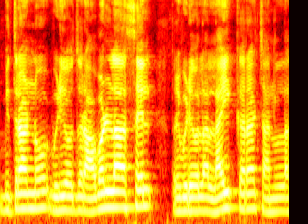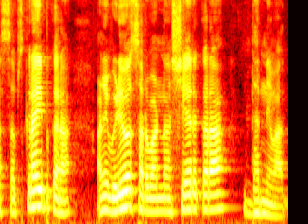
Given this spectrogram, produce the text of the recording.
मित्रांनो व्हिडिओ जर आवडला असेल तर व्हिडिओला लाईक करा चॅनलला सबस्क्राईब करा आणि व्हिडिओ सर्वांना शेअर करा. धन्यवाद.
